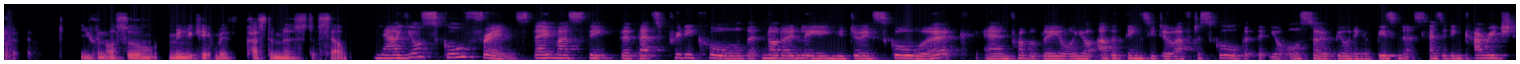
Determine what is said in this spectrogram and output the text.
but you can also communicate with customers to sell. Now, your school friends, they must think that that's pretty cool that not only are you doing schoolwork and probably all your other things you do after school, but that you're also building a business. Has it encouraged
